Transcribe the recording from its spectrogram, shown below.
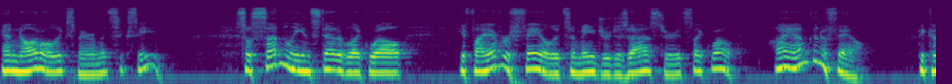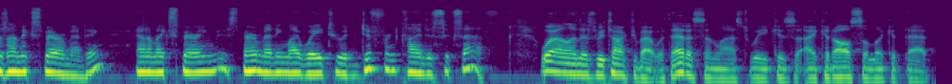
And not all experiments succeed. So suddenly, instead of like, well, if I ever fail, it's a major disaster, it's like, well, I am going to fail because I'm experimenting and I'm experimenting my way to a different kind of success. Well, and as we talked about with Edison last week, is I could also look at that,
